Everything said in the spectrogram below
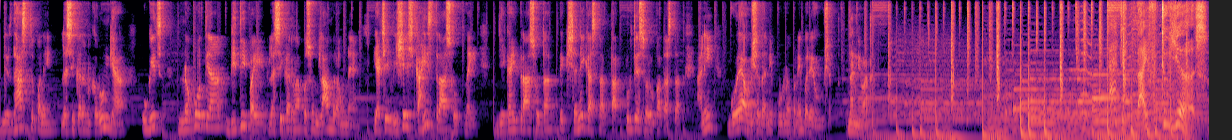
निर्धास्तपणे लसीकरण करून घ्या. उगीच नको त्या भीतीपायी लसीकरणापासून लांब राहू नये. याचे विशेष काहीच त्रास होत नाही. जे काही त्रास होतात ते क्षणिक असतात तात्पुरते स्वरूपात असतात आणि गोळ्या औषधांनी पूर्णपणे बरे होऊ शकतात. धन्यवाद. Life to years.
